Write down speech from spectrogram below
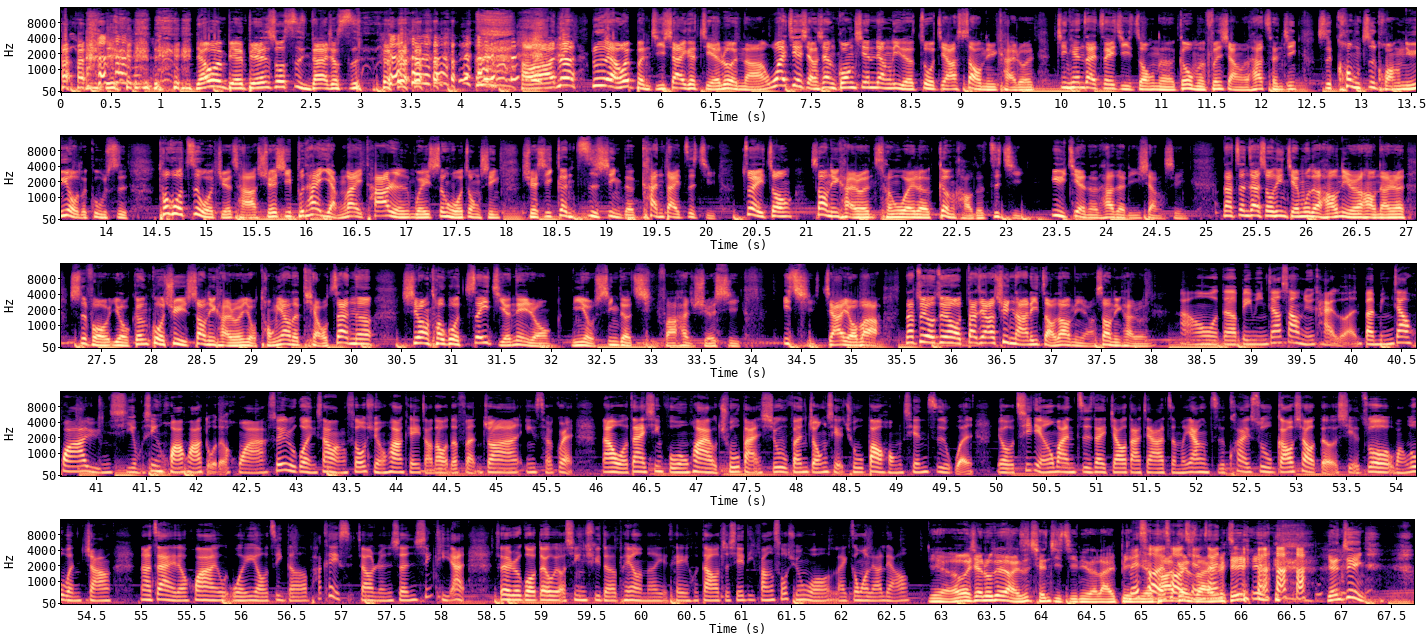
你要问别人，别人说是你大概就是。好啊，那陆队长为本集下一个结论啊，外界想象光鲜亮丽的作家少女凯伦，今天。在这一集中呢，跟我们分享了她曾经是控制狂女友的故事。透过自我觉察，学习不太仰赖他人为生活重心，学习更自信的看待自己，最中少女凯伦成为了更好的自己，遇见了她的理想型。那正在收听节目的好女人、好男人，是否有跟过去少女凯伦有同样的挑战呢？希望透过这一集的内容，你有新的启发和学习，一起加油吧！那最后最后，大家要去哪里找到你啊，少女凯伦？好，我的笔名叫少女凯伦，本名叫花云溪，我姓花，花朵的花。所以如果你上网搜寻的话，可以找到我的粉专 Instagram。那我在幸福文化有出版十五分钟写出爆红千字文，有七点二万字，在教大家怎么样子快速高效的写作网络文章。那再来的话，我也有自己的 Podcast 叫人生新提案。所以如果对我有兴趣的朋友呢，也可以到这些地方搜寻我来跟我聊聊。耶，而且陆队长也是前几集你的来宾，没错没错，前三集。严静，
